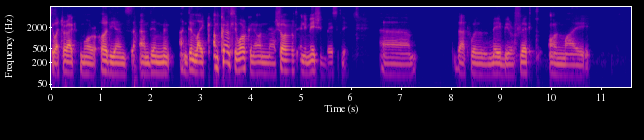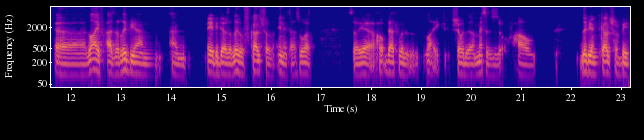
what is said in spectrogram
to attract more audience and then and then like i'm currently working on a short animation basically um, that will maybe reflect on my uh, life as a libyan and maybe there's a little of culture in it as well. So yeah i hope that will like show the message of how libyan culture be.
